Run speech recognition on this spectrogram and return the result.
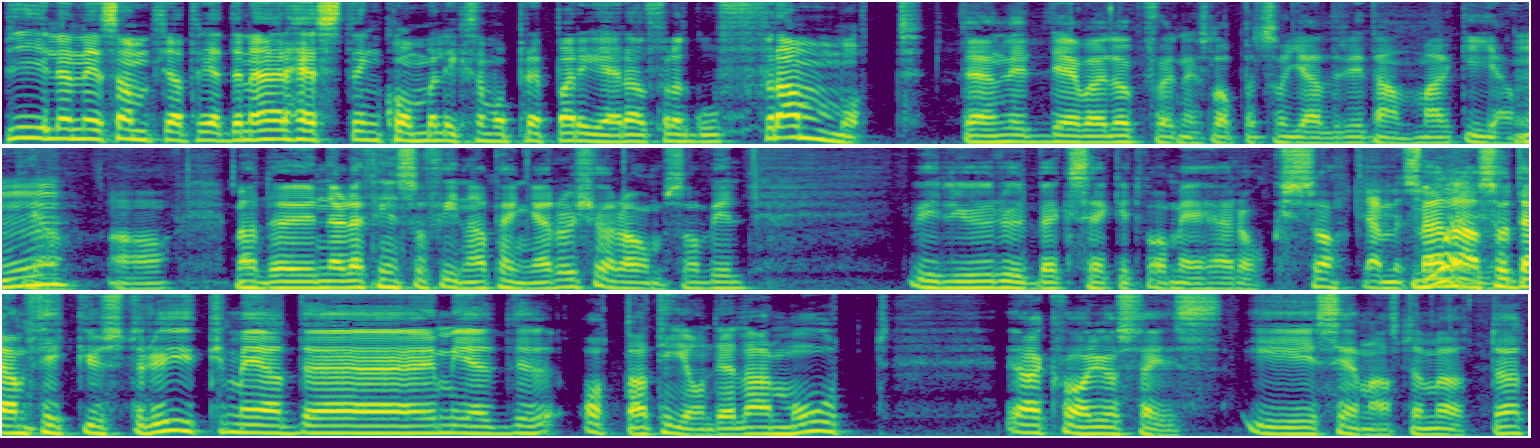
bilen i samtliga tre. Den här hästen kommer liksom vara preparerad för att gå framåt. Den, det är väl uppföljningsloppet som gäller i Danmark egentligen. Mm. Ja. Men det, när det finns så fina pengar att köra om som vill vill ju Rudbeck säkert vara med här också. Ja, men så men alltså den fick ju stryk med, eh, med åtta tiondelar mot Aquarius Face i senaste mötet.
